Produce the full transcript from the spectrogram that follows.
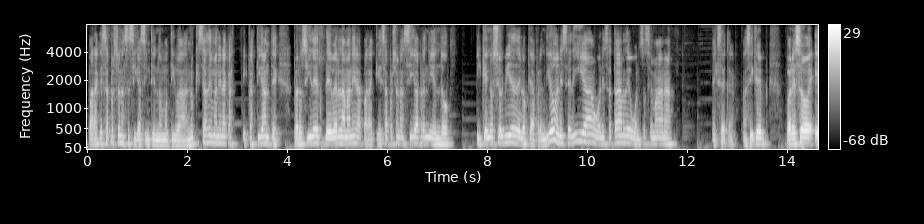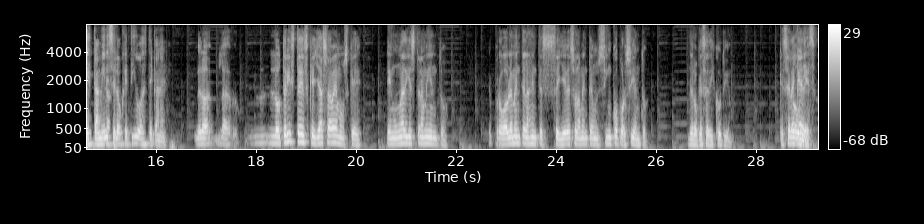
para que esa persona se siga sintiendo motivada. No quizás de manera castigante, pero sí de, de ver la manera para que esa persona siga aprendiendo y que no se olvide de lo que aprendió en ese día o en esa tarde o en esa semana, etc. Así que por eso es, también es el objetivo de este canal. lo triste es que ya sabemos que en un adiestramiento probablemente la gente se lleve solamente un 5% de lo que se discutió. Que se le quede eso.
